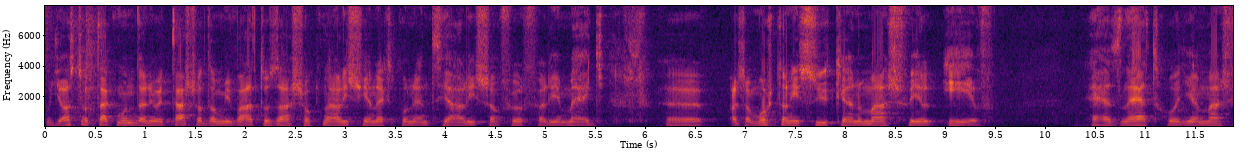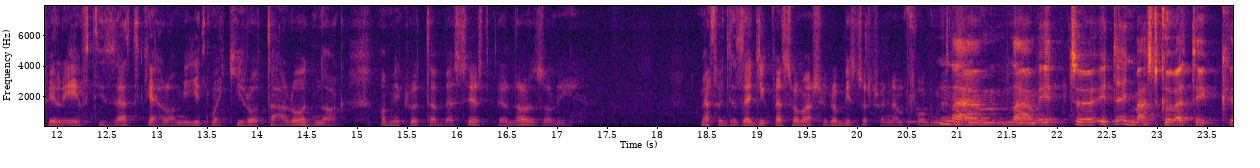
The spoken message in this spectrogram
Ugye azt szokták mondani, hogy társadalmi változásoknál is ilyen exponenciálisan fölfelé megy az a mostani szűken másfél év, ehhez lehet, hogy ilyen másfél évtized kell, amíg itt majd kirotálódnak, amikről te beszélsz például, Zoli? Mert hogy az egyik percre a másikra biztos, hogy nem fog menni. Nem, nem. Itt, itt egymást követik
